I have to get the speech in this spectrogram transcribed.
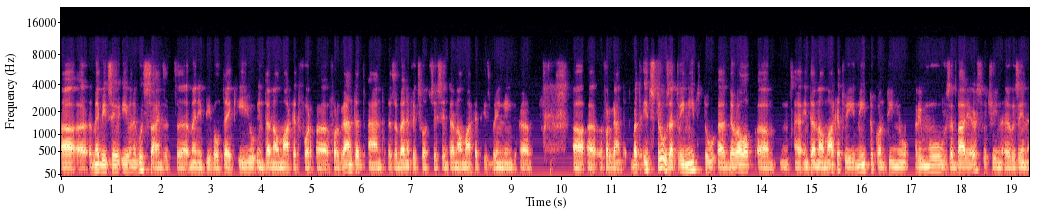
uh, maybe it's even a good sign that uh, many people take EU internal market for uh, for granted, and the benefits what this internal market is bringing uh, uh, for granted. But it's true that we need to develop um, internal market. We need to continue remove the barriers which in within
